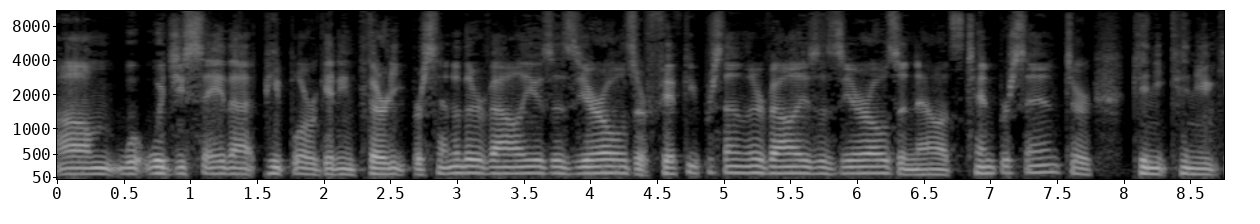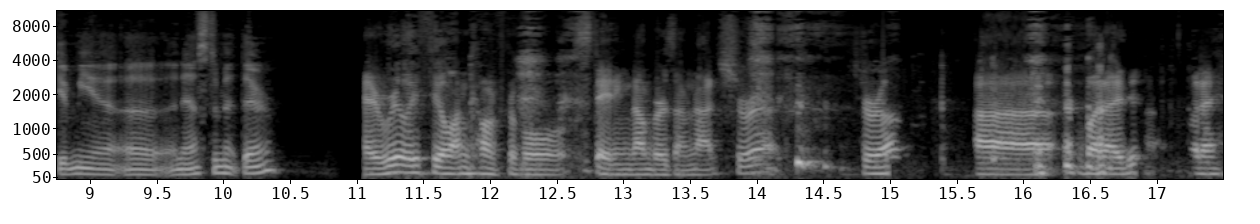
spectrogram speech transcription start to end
Um, w- would you say that people are getting 30% of their values as zeros or 50% of their values as zeros and now it's 10% or can you, can you give me a, a, an estimate there? I really feel uncomfortable stating numbers I'm not sure of, sure of. Uh, but I do, but I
